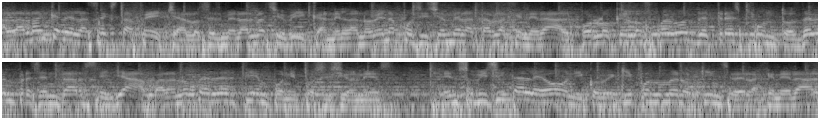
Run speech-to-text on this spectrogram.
Al arranque de la sexta fecha, los Esmeraldas se ubican en la novena posición de la tabla general, por lo que los juegos de tres puntos deben presentarse ya para no perder tiempo ni posiciones. En su visita a León y como equipo número 15 de la general,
